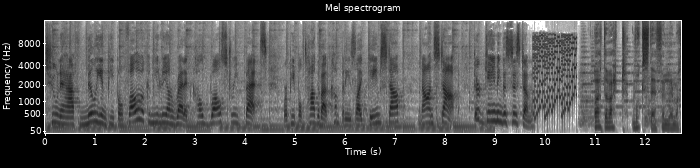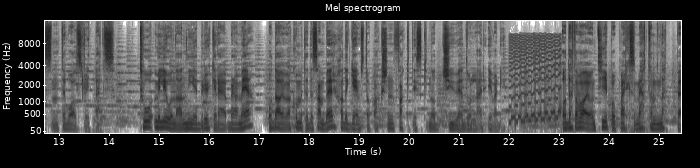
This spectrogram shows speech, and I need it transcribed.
Two and a half million people follow a community on Reddit called Wall Street Bets, where people talk about companies like GameStop non-stop. They're gaming the system. Og etter hvert vokste følgermassen til Wall Street Bets. To millioner nye brukere ble med, og da vi var kommet til desember, hadde GameStop-aksjen faktisk nådd 20 dollar i verdi. Og dette var jo en type oppmerksomhet de neppe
